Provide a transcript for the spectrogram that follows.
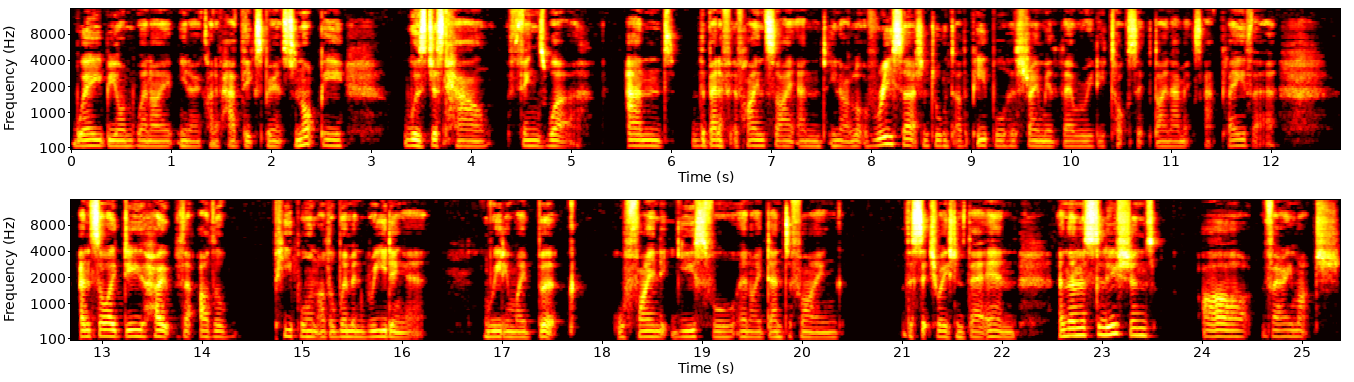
way beyond when I, you know, kind of had the experience to not be was just how things were. And the benefit of hindsight and, you know, a lot of research and talking to other people has shown me that there were really toxic dynamics at play there. And so I do hope that other people and other women reading it, reading my book, will find it useful in identifying the situations they're in. And then the solutions are very much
